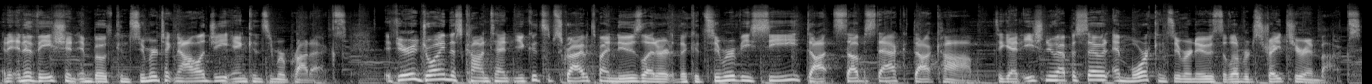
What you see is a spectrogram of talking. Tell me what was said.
and innovation in both consumer technology and consumer products. If you're enjoying this content, you could subscribe to my newsletter, theconsumervc.substack.com, to get each new episode and more consumer news delivered straight to your inbox.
